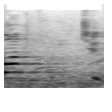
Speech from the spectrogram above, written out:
One, two.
